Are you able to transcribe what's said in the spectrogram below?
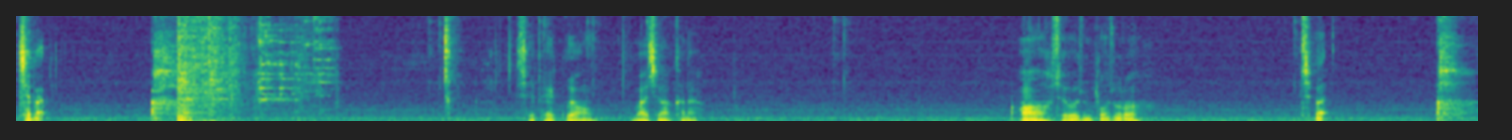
제발. 아. 실패했고요. 마지막 하나. 아, 제발 좀 떠줘라. 제발. 아.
